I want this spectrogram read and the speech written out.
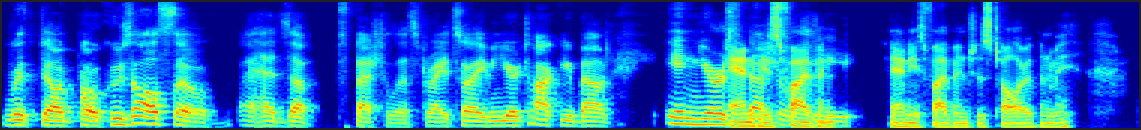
with Doug Polk, who's also a heads up specialist, right? So I mean, you're talking about in your and specialty... he's five in, and he's five inches taller than me.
